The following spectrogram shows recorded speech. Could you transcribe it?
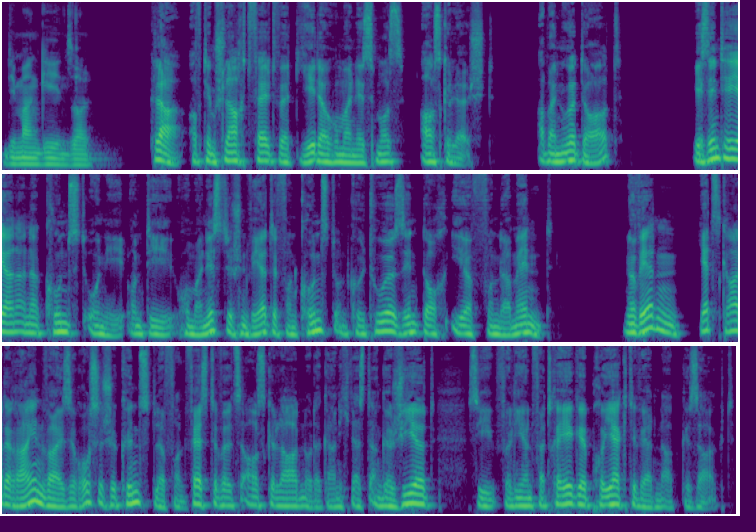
die man gehen soll. Klar, auf dem Schlachtfeld wird jeder Humanismus ausgelöscht. Aber nur dort, wir sind hier ja an einer Kunstuni und die humanistischen Werte von Kunst und Kultur sind doch ihr Fundament. Nur werden jetzt gerade reihenweise russische Künstler von Festivals ausgeladen oder gar nicht erst engagiert, sie verlieren Verträge, Projekte werden abgesagt.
